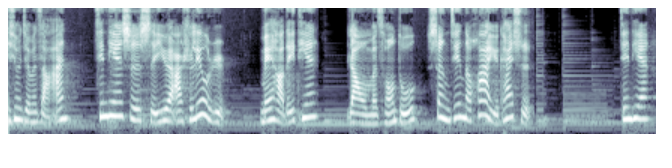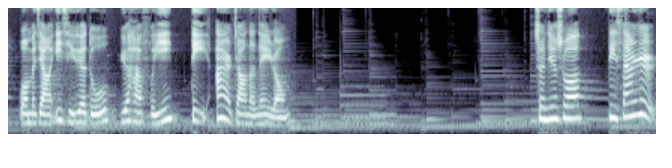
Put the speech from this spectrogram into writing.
弟兄姐妹早安，今天是十一月二十六日，美好的一天，让我们从读圣经的话语开始。今天我们将一起阅读约翰福音第二章的内容。圣经说，第三日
